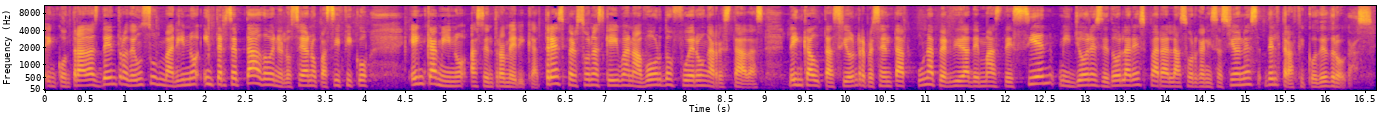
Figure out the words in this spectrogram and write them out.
encontradas dentro de un submarino interceptado en el Océano Pacífico en camino a Centroamérica. Tres personas que iban a bordo fueron arrestadas. La incautación representa una pérdida de más de 100 millones de dólares para las organizaciones del tráfico de drogas.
